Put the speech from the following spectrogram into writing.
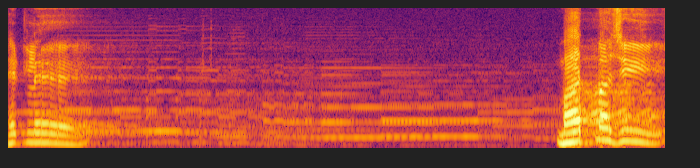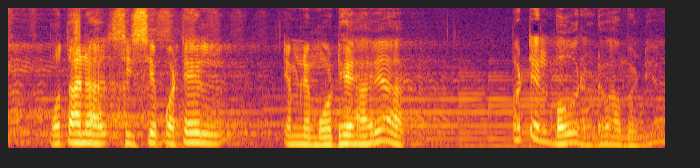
એટલે મહાત્માજી પોતાના શિષ્ય પટેલ એમને आया पटेल પટેલ रडवा मंडिया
